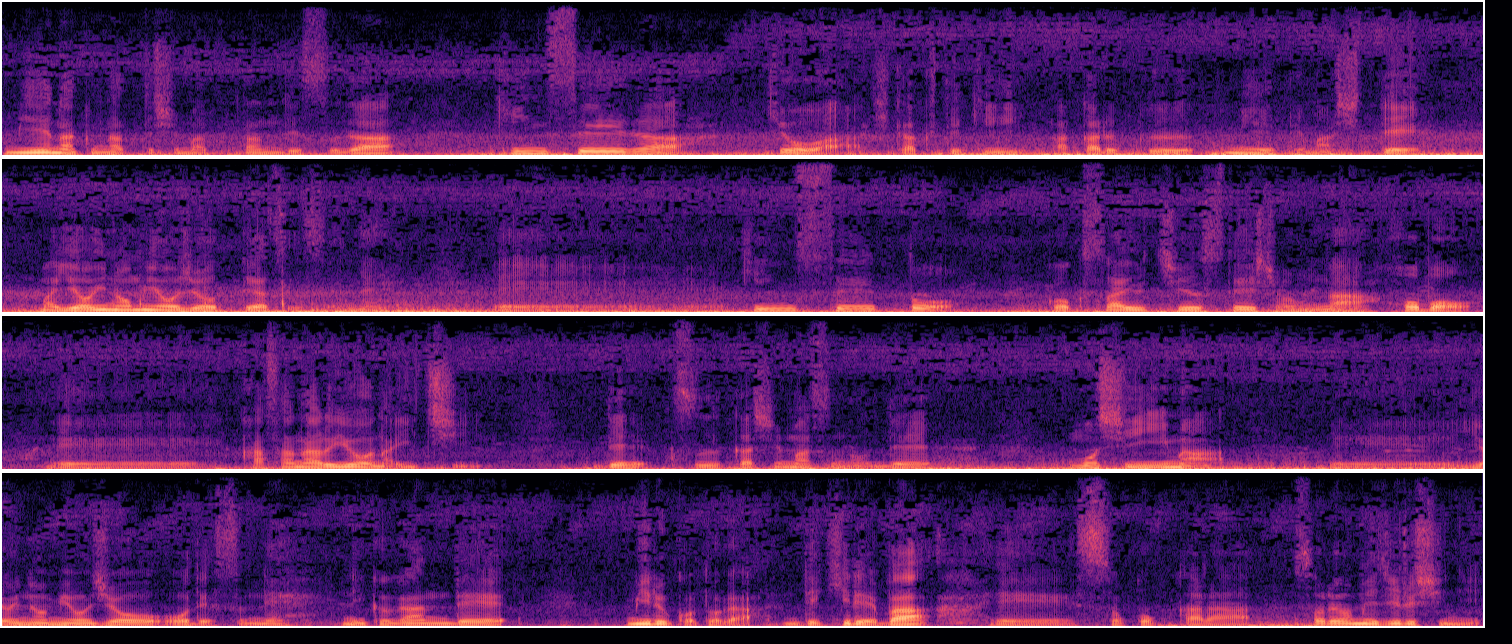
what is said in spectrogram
見えなくなってしまったんですが金星が今日は比較的明るく見えてまして、まあ、宵の明星ってやつですよね、えー、金星と国際宇宙ステーションがほぼ、えー、重なるような位置で通過しますのでもし今、えー、宵の明星をですね肉眼で見ることができれば、えー、そこからそれを目印に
